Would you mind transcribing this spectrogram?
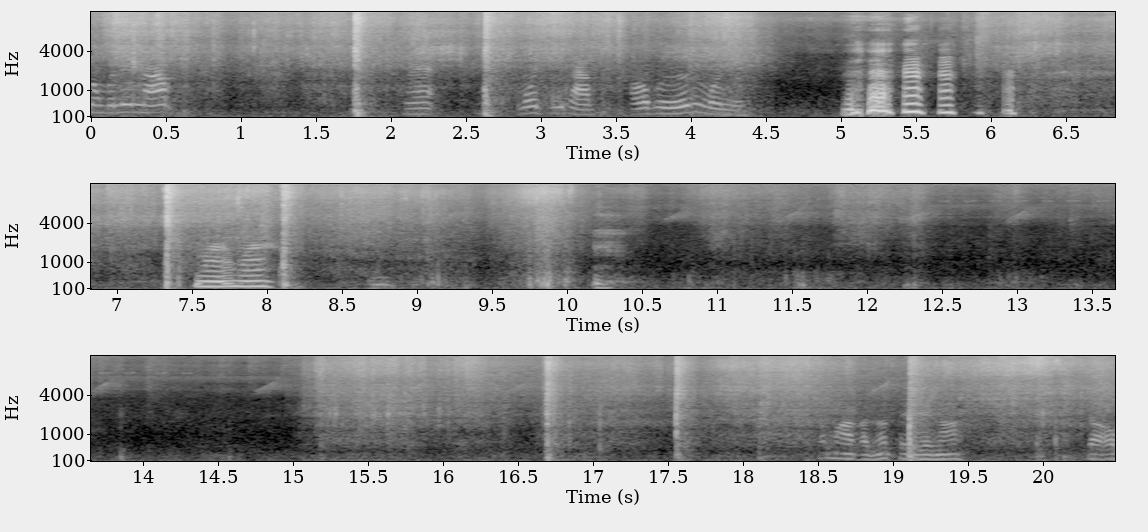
ลงไปเล่นน้ำแม่โมจิ ถามเขาเพิ่งบนนี่มามาถ้ามากับน้าเตนะ จะเอา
